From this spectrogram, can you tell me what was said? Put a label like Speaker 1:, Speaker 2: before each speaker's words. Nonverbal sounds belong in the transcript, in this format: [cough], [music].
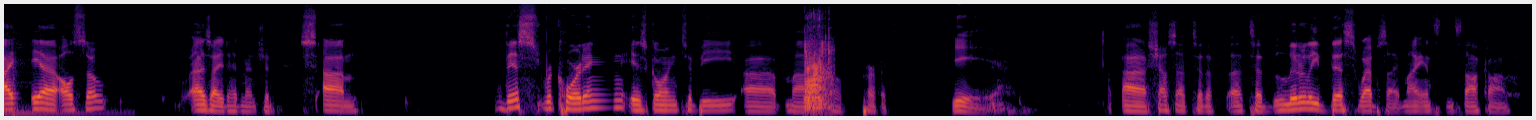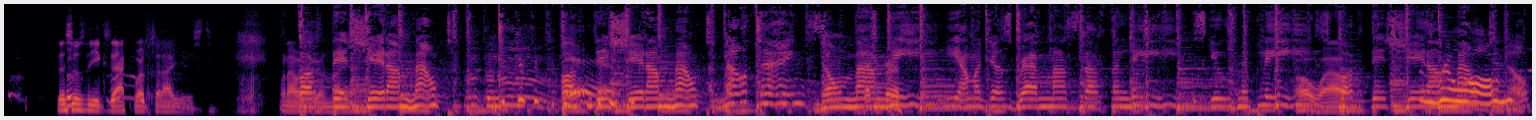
Speaker 1: Rolling Stone podcast.
Speaker 2: I yeah. Also, as I had mentioned, um, this recording is going to be uh my oh perfect, yeah. Uh, shouts out to the uh, to literally this website, myinstants.com. This was the exact website I used when I was doing
Speaker 3: Fuck
Speaker 2: my,
Speaker 3: this shit, I'm out. Fuck this shit, I'm out. No thanks. Don't mind me. I'ma just grab my stuff and leave. Excuse me, please.
Speaker 2: Oh, wow.
Speaker 3: Fuck this shit, I'm out. No.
